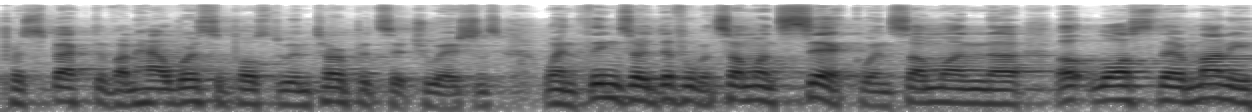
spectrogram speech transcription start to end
perspective on how we're supposed to interpret situations. When things are different, when someone's sick, when someone uh, lost their money,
